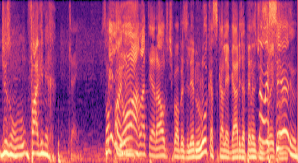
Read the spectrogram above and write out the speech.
Diz um, o Wagner. Quem? Só o Melhor Fagner. lateral do futebol brasileiro, Lucas Calegari, de apenas 18 Não, é anos.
